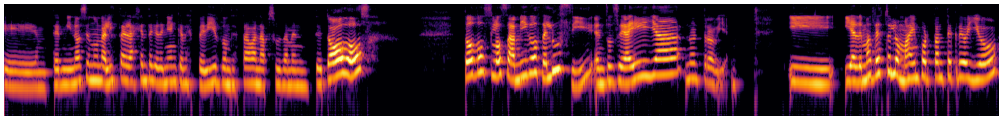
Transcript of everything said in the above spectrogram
Em, terminó haciendo una lista de la gente que tenían que despedir donde estaban absolutamente todos, todos los amigos de Lucy, entonces ahí ya no entró bien. Y, además de esto, lo más importante creo yo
